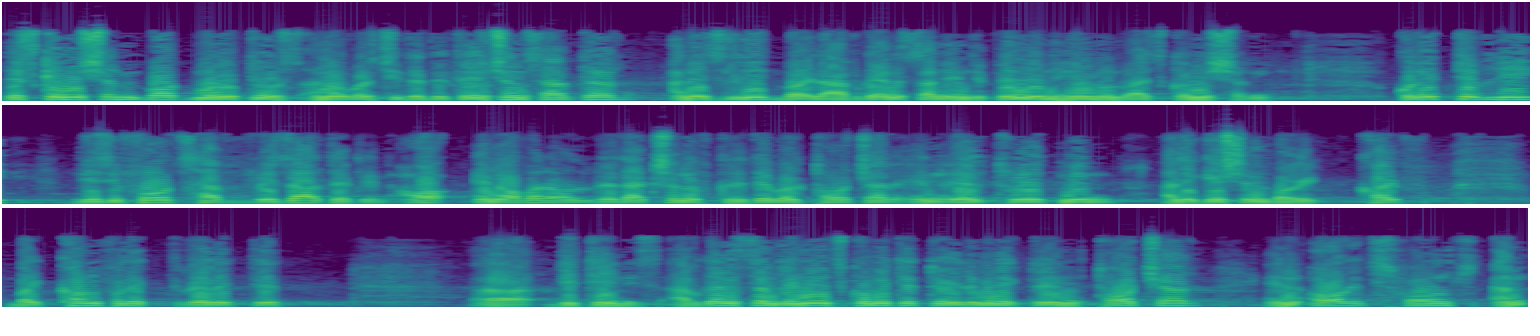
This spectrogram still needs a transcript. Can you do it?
This commission both monitors and oversees the detention center and is led by the Afghanistan Independent Human Rights Commission. Collectively, these efforts have resulted in an overall reduction of credible torture and ill treatment allegations by by conflict-related uh, detainees. Afghanistan remains committed to eliminating torture in all its forms and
